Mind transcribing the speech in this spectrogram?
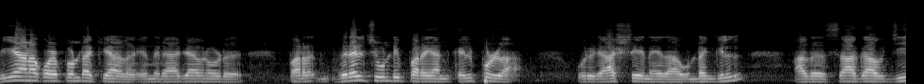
നീയാണോ കുഴപ്പമുണ്ടാക്കിയ ആൾ? എന്ന് രാജാവിനോട് പറ വിരൽ ചൂണ്ടി പറയാൻ കെൽപ്പുള്ള ഒരു രാഷ്ട്രീയ നേതാവ് ഉണ്ടെങ്കിൽ അത് സാഗാവ് ജി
